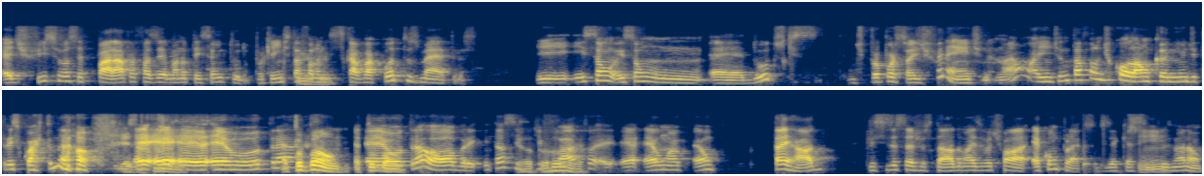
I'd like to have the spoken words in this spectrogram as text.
é difícil você parar para fazer manutenção em tudo, porque a gente está uhum. falando de escavar quantos metros? E, e são, e são é, dutos que, de proporções diferentes. Né? Não é, a gente não está falando de colar um caninho de três quartos, não. É, é, é, é, outra. É tubão. É, tubão. é outra obra. Então, assim, de fato, é, é, uma, é um. Tá errado, precisa ser ajustado, mas eu vou te falar, é complexo. Dizer que é Sim. simples não é não.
